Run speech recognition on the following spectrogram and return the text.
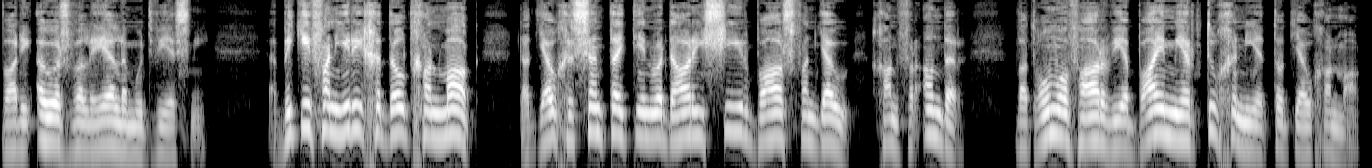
waar die ouers wil hê hulle moet wees nie. 'n Bietjie van hierdie geduld gaan maak dat jou gesindheid teenoor daardie suurbaas van jou gaan verander wat hom of haar weer baie meer toegeneë tot jou gaan maak.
